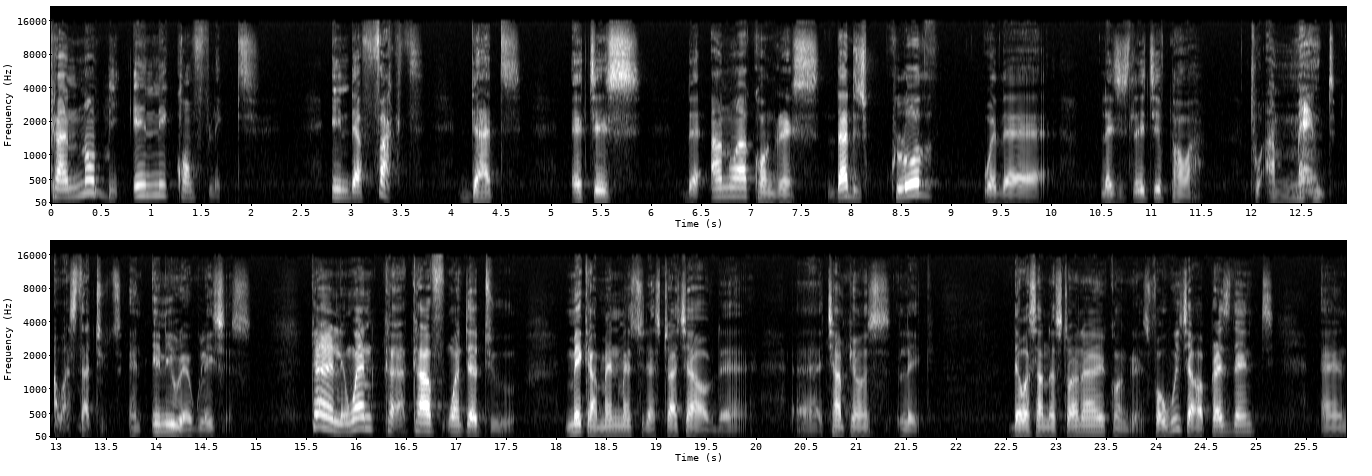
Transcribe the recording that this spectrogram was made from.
cannot be any conflict in the fact that it is the annual congress that is clothed with the legislative power to amend our statutes and any regulations. Currently, when CAF wanted to make amendments to the structure of the uh, Champions League, there was an extraordinary congress for which our president and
